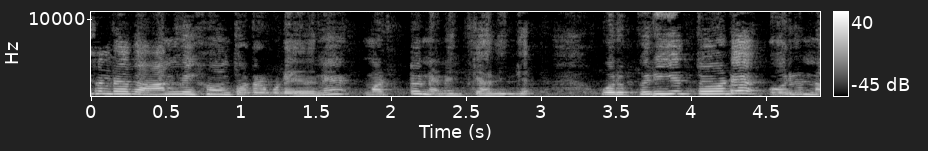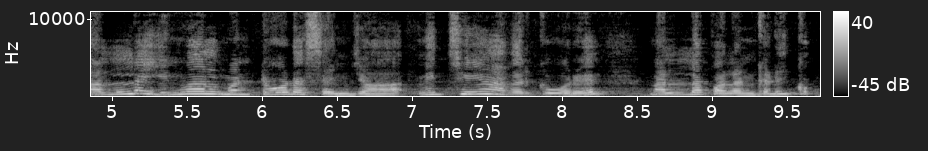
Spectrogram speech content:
சொல்றது ஆன்மீகம் தொடர்புடையதுன்னு மட்டும் நினைக்காதீங்க. ஒரு பிரியத்தோட ஒரு நல்ல இன்வால்மெண்ட்டோட செஞ்சா நிச்சயம் அதற்கு ஒரு நல்ல பலன் கிடைக்கும்.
